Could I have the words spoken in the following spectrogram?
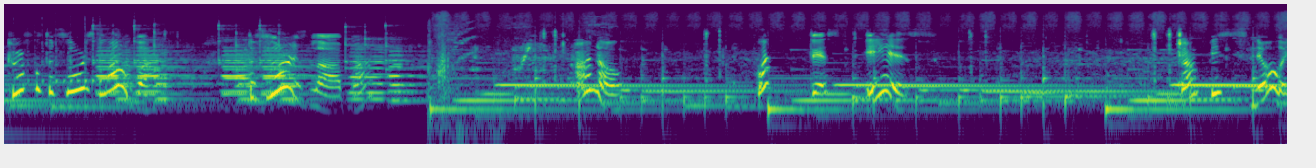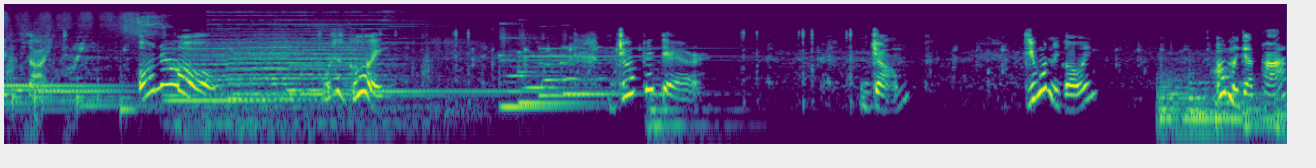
Be careful, the floor is lava. The floor is lava. Oh no. What this is? Jump is snow inside. Oh no! What is going? Jump in there. Jump. Do you want to go in? Oh my god, pass.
